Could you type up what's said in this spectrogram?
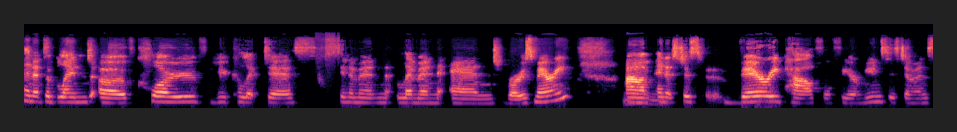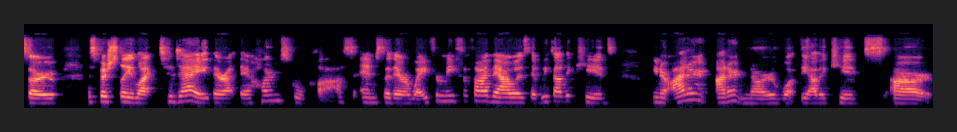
and it's a blend of clove eucalyptus cinnamon lemon and rosemary. Um, Mm. and it's just very powerful for your immune system. And so especially like today they're at their homeschool class and so they're away from me for five hours they're with other kids. You know i don't i don't know what the other kids are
